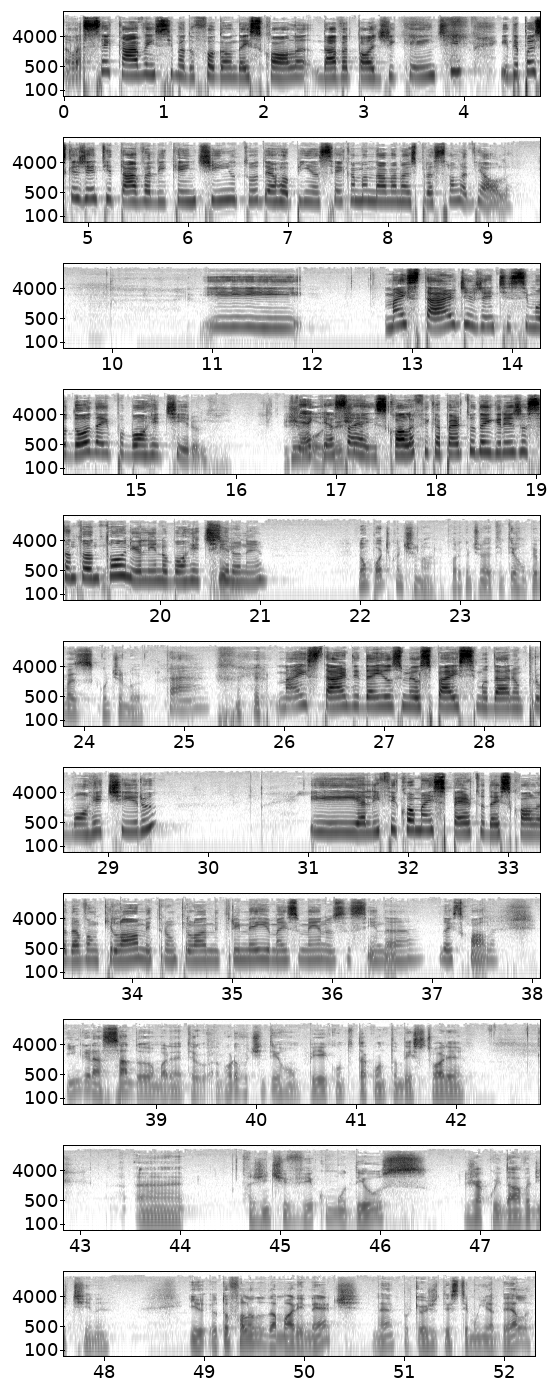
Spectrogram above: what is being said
ela secava em cima do fogão da escola, dava de quente, e depois que a gente estava ali quentinho, tudo, e a roupinha seca, mandava nós para a sala de aula. E mais tarde a gente se mudou daí para o Bom Retiro. Deixa é que essa deixa... escola fica perto da igreja Santo Antônio, ali no Bom Retiro, Sim. né? Não, pode continuar. Pode continuar. Eu te interromper, mas continua. Tá. Mais tarde, daí os meus pais se mudaram para o Bom Retiro. E ali ficou mais perto da escola, dava um quilômetro, um quilômetro e meio, mais ou menos, assim, da, da escola. Engraçado, Marinete, agora eu vou te interromper, quando tu está contando a história. Uh, a gente vê como Deus já cuidava de ti, né? E eu estou falando da Marinette, né? Porque hoje testemunha dela,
